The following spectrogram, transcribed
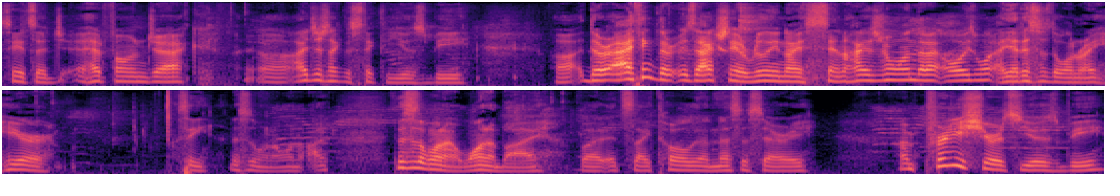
See, it's a headphone jack. Uh, I just like to stick to USB. Uh, there, I think there is actually a really nice Sennheiser one that I always want. Yeah, this is the one right here. See, this is the one I want. To, this is the one I want to buy, but it's like totally unnecessary. I'm pretty sure it's USB.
